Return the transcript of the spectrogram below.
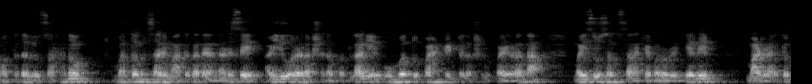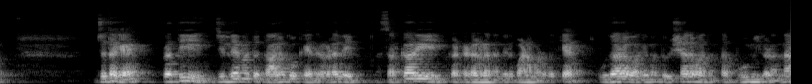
ಮೊತ್ತದಲ್ಲೂ ಸಹ ಮತ್ತೊಂದು ಸಾರಿ ಮಾತುಕತೆ ನಡೆಸಿ ಐದೂವರೆ ಲಕ್ಷದ ಬದಲಾಗಿ ಒಂಬತ್ತು ಪಾಯಿಂಟ್ ಎಂಟು ಲಕ್ಷ ರೂಪಾಯಿಗಳನ್ನು ಮೈಸೂರು ಸಂಸ್ಥಾನಕ್ಕೆ ಬರೋ ರೀತಿಯಲ್ಲಿ ಮಾಡಲಾಯಿತು. ಜೊತೆಗೆ ಪ್ರತಿ ಜಿಲ್ಲೆ ಮತ್ತು ತಾಲೂಕು ಕೇಂದ್ರಗಳಲ್ಲಿ ಸರ್ಕಾರಿ ಕಟ್ಟಡಗಳನ್ನು ನಿರ್ಮಾಣ ಮಾಡೋದಕ್ಕೆ ಉದಾರವಾಗಿ ಮತ್ತು ವಿಶಾಲವಾದಂಥ ಭೂಮಿಗಳನ್ನ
